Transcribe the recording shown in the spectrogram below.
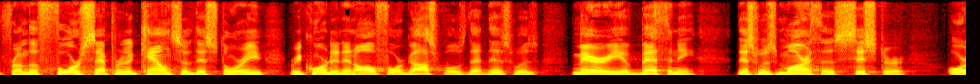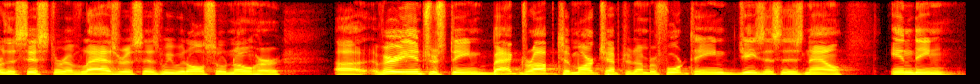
from the four separate accounts of this story recorded in all four Gospels that this was Mary of Bethany this was Martha's sister, or the sister of Lazarus, as we would also know her. Uh, a very interesting backdrop to Mark chapter number 14. Jesus is now ending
